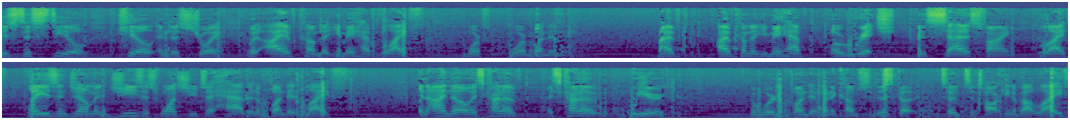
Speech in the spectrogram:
is to steal, kill, and destroy, but I have come that you may have life more, more abundantly. I've, I've come that you may have a rich and satisfying life. Ladies and gentlemen, Jesus wants you to have an abundant life. And I know it's kind of, it's kind of weird, the word abundant, when it comes to, discuss, to, to talking about life,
